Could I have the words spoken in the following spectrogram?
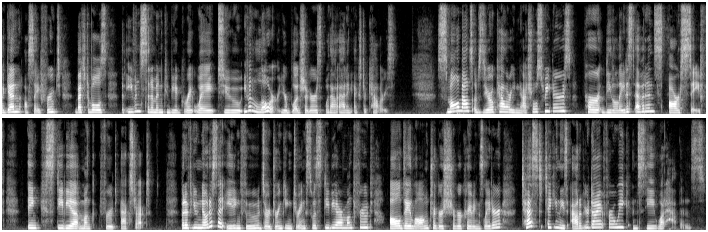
Again, I'll say fruit, vegetables, but even cinnamon can be a great way to even lower your blood sugars without adding extra calories. Small amounts of zero calorie natural sweeteners, per the latest evidence, are safe. Think stevia monk fruit extract. But if you notice that eating foods or drinking drinks with stevia or monk fruit all day long triggers sugar cravings later, test taking these out of your diet for a week and see what happens.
